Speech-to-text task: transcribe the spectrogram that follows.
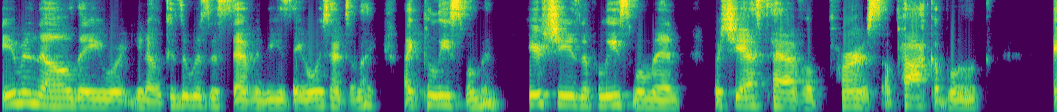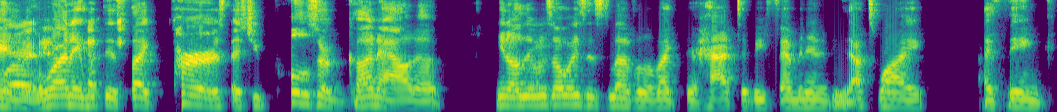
even though they were, you know, because it was the 70s, they always had to like, like policewoman. Here she is a policewoman, but she has to have a purse, a pocketbook, and right. running with this like purse that she pulls her gun out of. You know, there was always this level of like there had to be femininity. That's why I think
